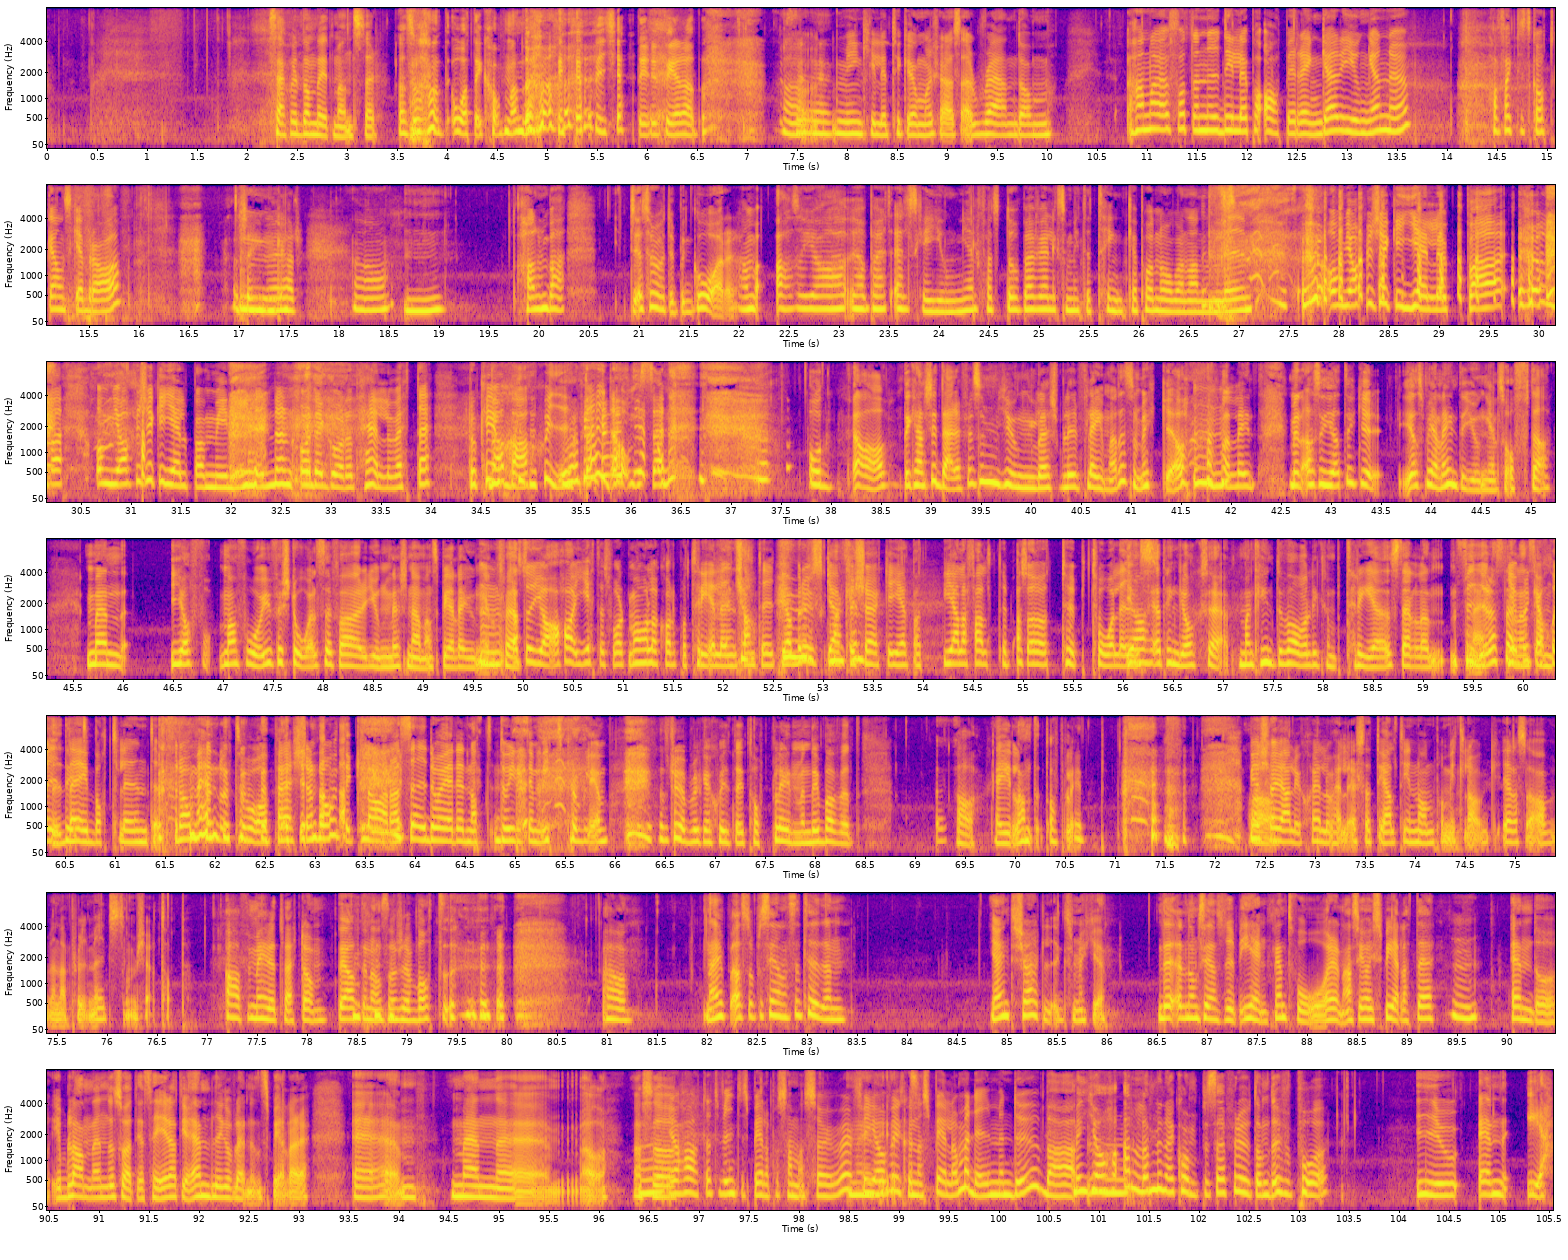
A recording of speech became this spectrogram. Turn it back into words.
Särskilt om det är ett mönster. Alltså återkommande. Jag blir jätteirriterad. Ja, min kille tycker om att köra så här random. Han har fått en ny dille på AP-rängar i djungeln nu. Har faktiskt gått ganska bra. Ringar. Ja. Mm. Han bara, jag tror det var typ igår. Han bara, alltså jag, jag har börjat älska djungel för att då behöver jag liksom inte tänka på någon annan om jag försöker hjälpa, bara, om jag försöker hjälpa min lane och det går åt helvete, då kan jag bara skita i dem sen. Och ja, det kanske är därför som djunglers blir flamade så mycket. lanes. Men alltså jag tycker, jag spelar inte djungel så ofta. Men f- man får ju förståelse för djunglers när man spelar djungel. Mm, för att, alltså jag har jättesvårt med att hålla koll på tre lanes Ja, samtidigt. Jag brukar kan- försöka hjälpa i alla fall typ, alltså, typ två lanes. ja, jag tänker också det. Man kan ju inte vara liksom på tre ställen, fyra Nej, ställen Jag brukar samtidigt. skita i botlane typ. För de är ändå två personer. De inte klarar sig. Då är det, något, då är det inte mitt problem. Jag tror jag brukar skita i toplane men det är bara för att ja, jag gillar inte toplane. Men jag Ja. kör ju aldrig själv heller så det är alltid någon på mitt lag, alltså av mina premates som kör topp. Ja, för mig är det tvärtom. Det är alltid någon som kör bort. ja. Nej, alltså på senaste tiden. Jag har inte kört League så mycket. De senaste typ egentligen två åren. Alltså jag har ju spelat det Mm. ändå ibland. Ändå så att jag säger att jag är en League of Legends-spelare. Ehm, men ehm, ja, alltså. mm, jag hatar att vi inte spelar på samma server Nej, för jag jag vill kunna spela med dig men du bara... Men jag har mm, alla mina kompisar förutom du på IUNE.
